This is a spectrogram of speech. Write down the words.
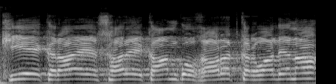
کیے کرائے سارے کام کو غارت کروا دینا،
